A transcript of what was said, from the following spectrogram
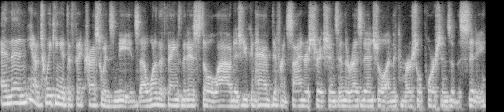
and then you know tweaking it to fit Crestwood's needs. Uh, one of the things that is still allowed is you can have different sign restrictions in the residential and the commercial portions of the city.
